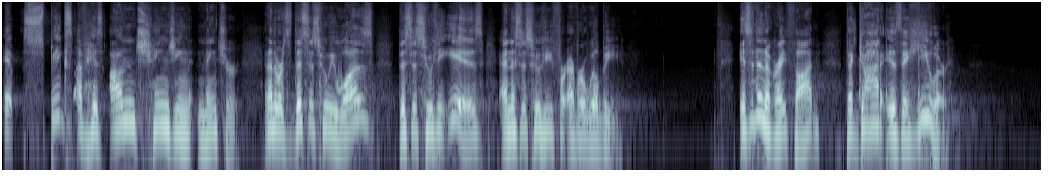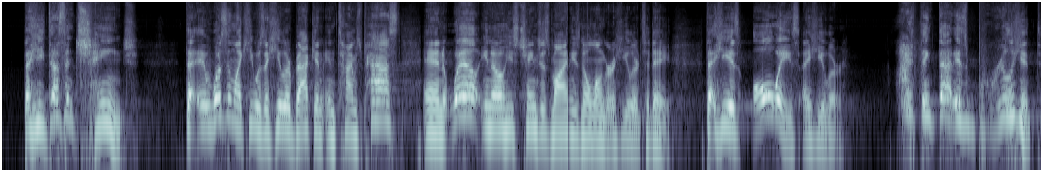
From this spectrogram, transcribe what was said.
it speaks of his unchanging nature. In other words, this is who he was, this is who he is, and this is who he forever will be. Isn't it a great thought that God is a healer? That he doesn't change. That it wasn't like he was a healer back in, in times past, and well, you know, he's changed his mind, he's no longer a healer today. That he is always a healer. I think that is brilliant.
